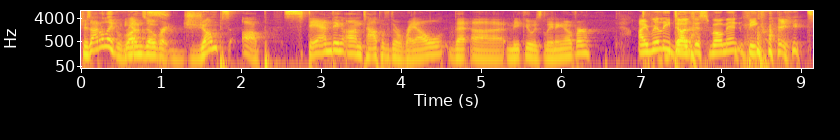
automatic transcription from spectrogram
Chisato like runs Yes. over, jumps up, standing on top of the rail that uh, Miku is leaning over. I really dug this moment be- Right.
